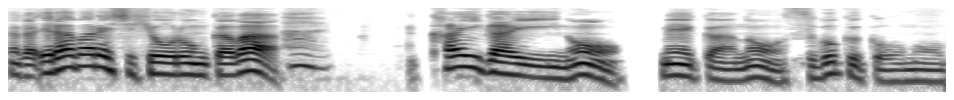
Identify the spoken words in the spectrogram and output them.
なんか選ばれし評論家は、はい。海外のメーカーのすごくこう、も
